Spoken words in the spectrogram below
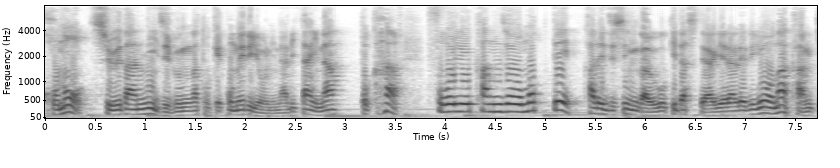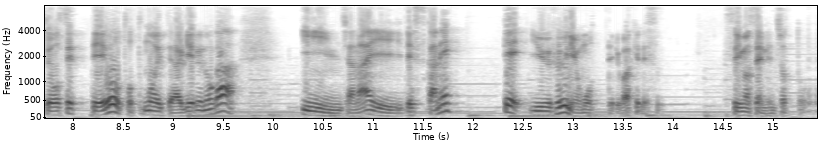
この集団に自分が溶け込めるようになりたいなとか、そういう感情を持って彼自身が動き出してあげられるような環境設定を整えてあげるのがいいんじゃないですかねっていうふうに思ってるわけです。すいませんね、ちょっと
